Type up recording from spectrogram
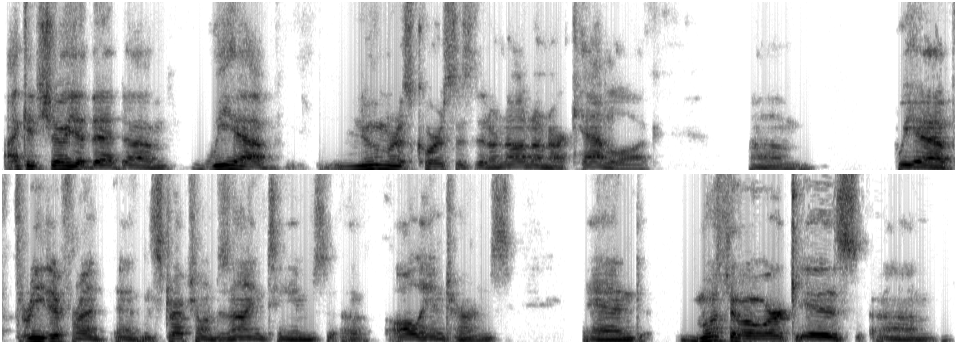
I could show you that um, we have numerous courses that are not on our catalog. Um, we have three different uh, instructional design teams, all interns, and most of our work is um,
